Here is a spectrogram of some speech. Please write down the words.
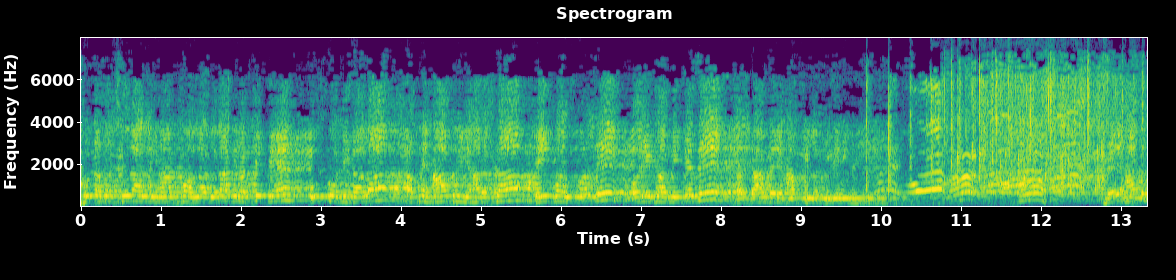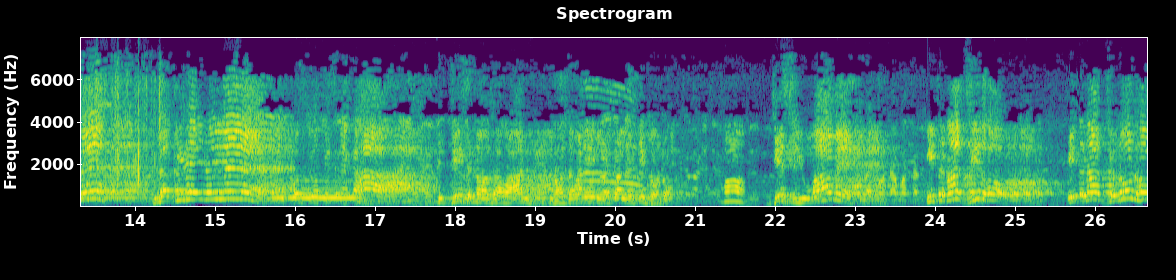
छोटा सा छुरा वो यहाँ खो- लगा लगा के रखते थे उसको निकाला अपने हाथ में यहाँ रखा एक बार ऊपर से और एक बार नीचे से और कहा मेरे हाथ की लकीरें ही नहीं है। मेरे हाथ में लकीरें ही नहीं है। उस ज्योतिष ने कहा कि जिस नौजवान में नौजवान एक लड़का लड़की दोनों। जिस युवा में इतना जिद हो इतना जुनून हो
